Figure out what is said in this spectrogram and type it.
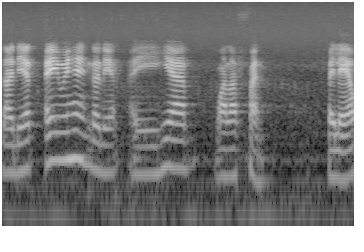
ดาเดียสไอ้ยไม่ใช่ดาเดียสไอเฮียวารัสฟันไปแล้ว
